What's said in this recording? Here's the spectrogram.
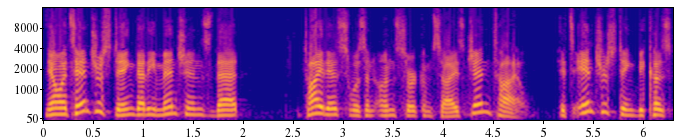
Now, it's interesting that he mentions that Titus was an uncircumcised Gentile. It's interesting because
